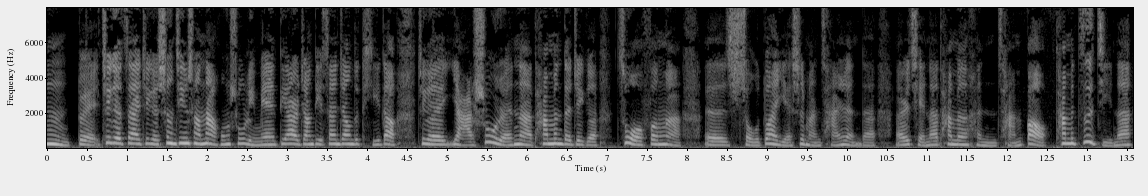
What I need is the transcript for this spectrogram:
嗯，对，这个在这个圣经上《那红书》里面第二章、第三章都提到，这个亚述人呢，他们的这个作风啊，呃，手段也是蛮残忍的，而且呢，他们很残暴，他们自己呢，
